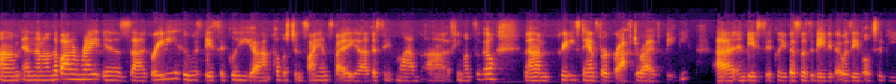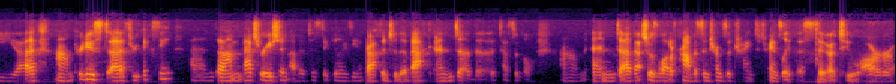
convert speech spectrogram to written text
Um, and then on the bottom right is uh, Grady, who was basically uh, published in Science by the same lab a few months ago. Um, Grady stands for graft-derived baby. Uh, and basically, this was a baby that was able to be uh, um, produced uh, through ICSI and um, maturation of a testicular xenograft into the back and uh, the testicle. Um, and uh, that shows a lot of promise in terms of trying to translate this to, to our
